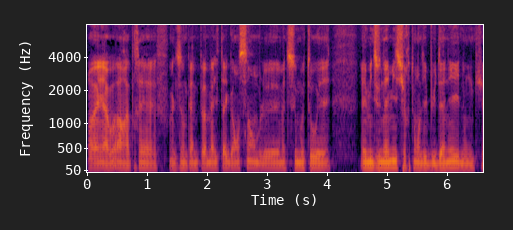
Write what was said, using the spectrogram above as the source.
Ouais, à voir. Après, elles ont quand même pas mal tagué ensemble, Matsumoto et, et Mizunami, surtout en début d'année. Donc,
